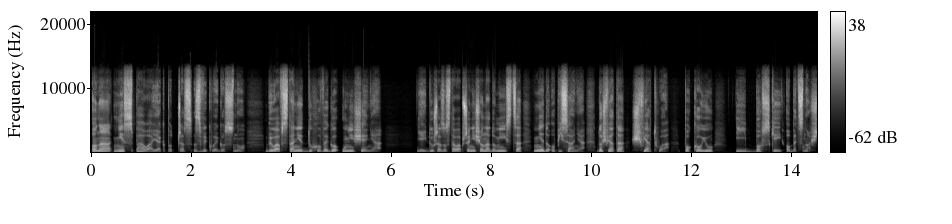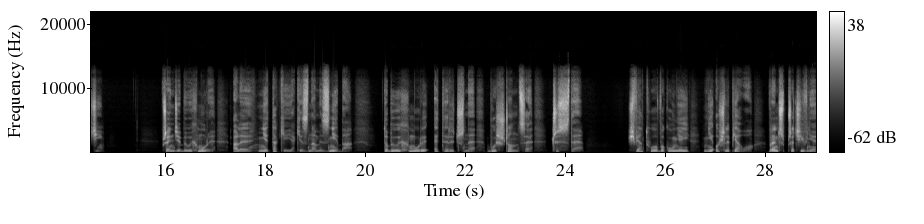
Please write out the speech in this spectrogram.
Ona nie spała jak podczas zwykłego snu. Była w stanie duchowego uniesienia. Jej dusza została przeniesiona do miejsca nie do opisania, do świata światła, pokoju i boskiej obecności. Wszędzie były chmury, ale nie takie, jakie znamy z nieba. To były chmury eteryczne, błyszczące, czyste. Światło wokół niej nie oślepiało, wręcz przeciwnie,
